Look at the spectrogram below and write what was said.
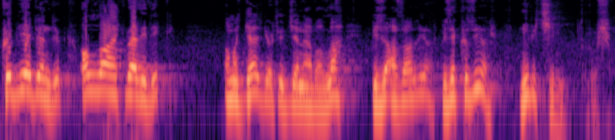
kıbleye döndük, Allahu Ekber dedik. Ama gel gör ki Cenab-ı Allah bizi azarlıyor, bize kızıyor. Ne biçim duruş?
